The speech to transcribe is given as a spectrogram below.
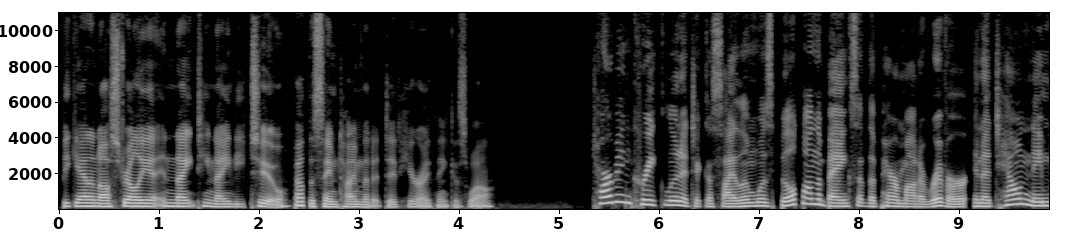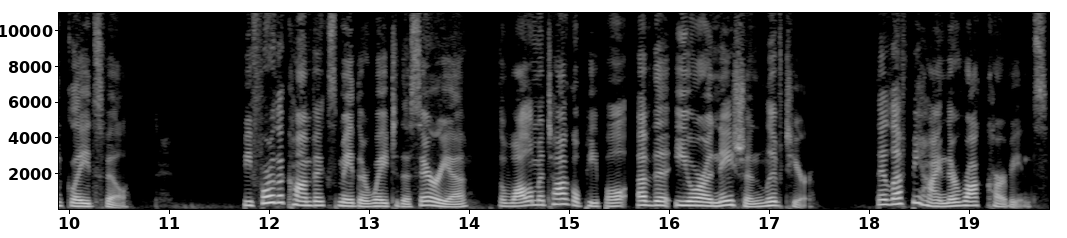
began in Australia in 1992, about the same time that it did here, I think, as well. Tarban Creek Lunatic Asylum was built on the banks of the Parramatta River in a town named Gladesville. Before the convicts made their way to this area, the Wallamatagal people of the Eora Nation lived here they left behind their rock carvings.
